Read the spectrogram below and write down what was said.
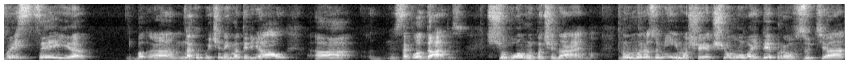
весь цей е, е, накопичений матеріал е, закладатись. З чого ми починаємо? Ну, ми розуміємо, що якщо мова йде про взуття,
